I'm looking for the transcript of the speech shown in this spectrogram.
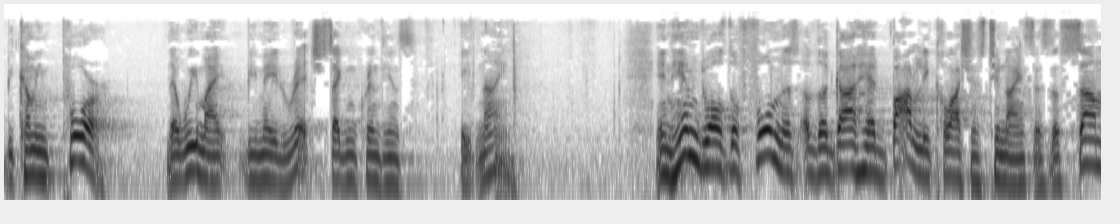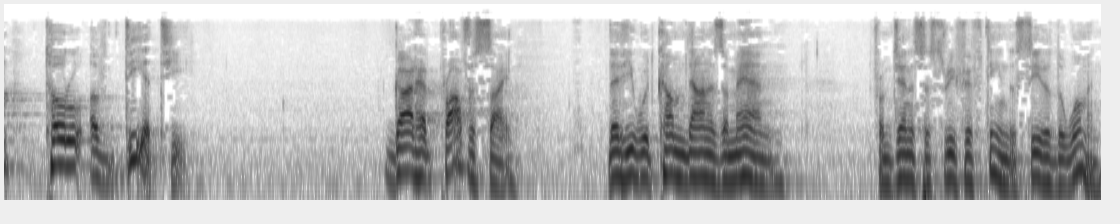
Becoming poor that we might be made rich. 2 Corinthians 8 9. In him dwells the fullness of the Godhead bodily, Colossians 2 9 says, the sum total of deity. God had prophesied that he would come down as a man from Genesis 3:15, the seed of the woman.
